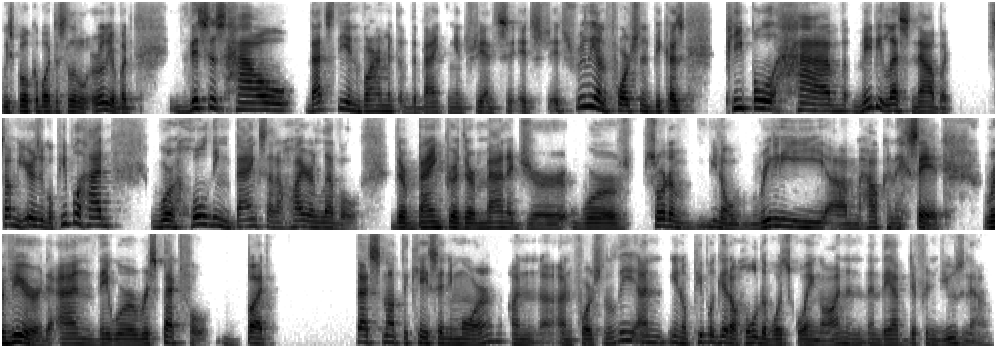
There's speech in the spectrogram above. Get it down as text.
We spoke about this a little earlier but this is how that's the environment of the banking industry and it's, it's it's really unfortunate because people have maybe less now, but some years ago people had were holding banks at a higher level. Their banker their manager were sort of you know really um, how can i say it? Revered and they were respectful. But that's not the case anymore un- unfortunately. And you know people get a hold of what's going on and, and they have different views now.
